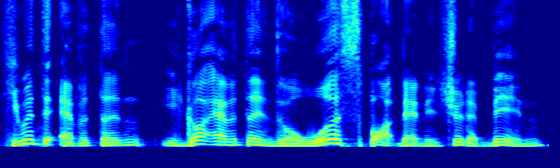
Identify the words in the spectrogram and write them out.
He went to Everton. He got Everton into a worse spot than it should have been.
